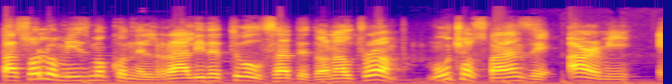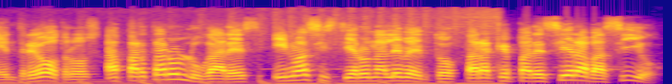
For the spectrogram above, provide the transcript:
Pasó lo mismo con el rally de Tulsa de Donald Trump. Muchos fans de Army, entre otros, apartaron lugares y no asistieron al evento para que pareciera vacío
